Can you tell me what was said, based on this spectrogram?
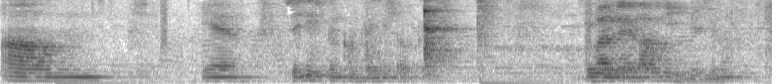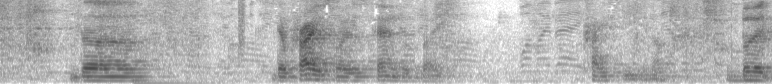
Um yeah. So he's been complaining though 'cause they- Kubaluleke xa the the price for his pants is like pricey, you know. But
